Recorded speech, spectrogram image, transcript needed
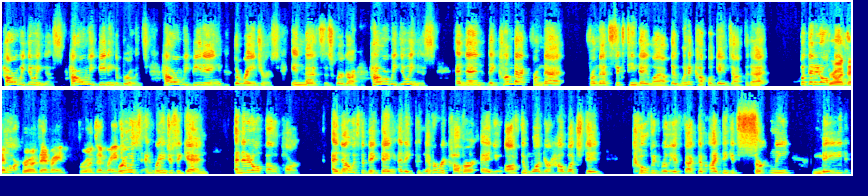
How are we doing this? How are we beating the Bruins? How are we beating the Rangers in Madison Square Garden? How are we doing this? And then they come back from that from that 16 day lap. They win a couple games after that, but then it all Bruins fell and apart. Bruins and Rain Bruins and Rangers. Bruins and Rangers again, and then it all fell apart. And that was the big thing, and they could never recover. And you often wonder how much did COVID really affect them? I think it's certainly made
